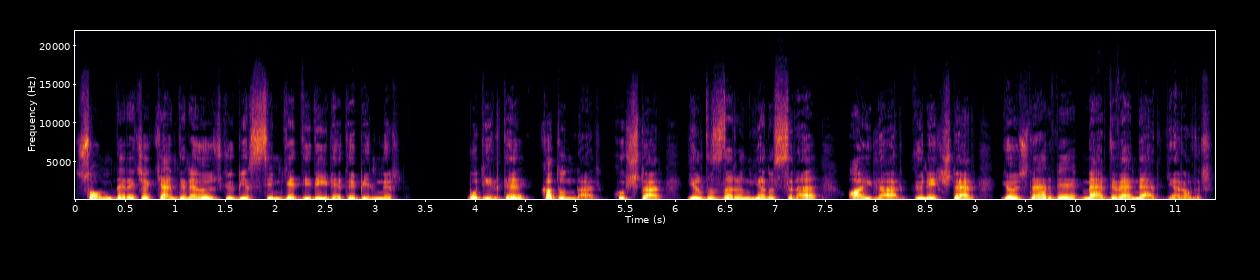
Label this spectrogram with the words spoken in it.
son derece kendine özgü bir simge diliyle de bilinir. Bu dilde kadınlar, kuşlar, yıldızların yanı sıra aylar, güneşler, gözler ve merdivenler yer alır.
